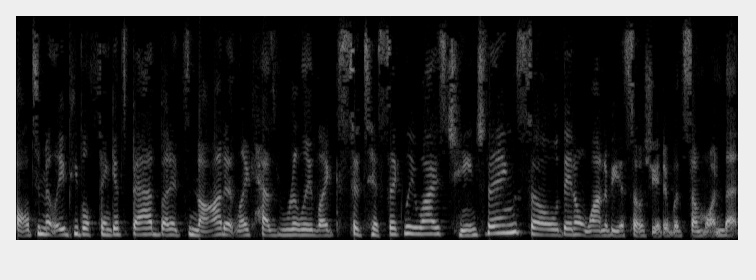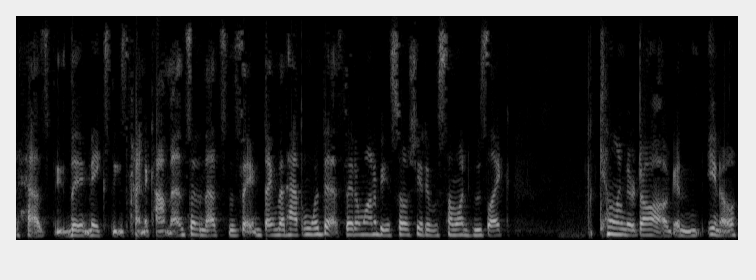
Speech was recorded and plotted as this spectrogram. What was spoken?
ultimately people think it's bad, but it's not. It like has really like statistically wise changed things. So they don't want to be associated with someone that has, the, that makes these kind of comments. And that's the same thing that happened with this. They don't want to be associated with someone who's like killing their dog and you know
